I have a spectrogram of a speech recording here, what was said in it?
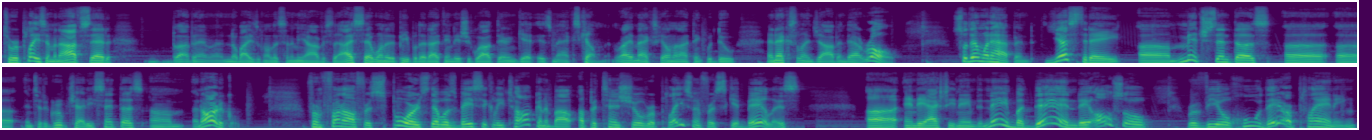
to replace him? And I've said, nobody's going to listen to me, obviously. I said one of the people that I think they should go out there and get is Max Kellerman, right? Max Kellerman, I think, would do an excellent job in that role. So then what happened? Yesterday, uh, Mitch sent us uh, uh, into the group chat, he sent us um, an article from Front Office Sports that was basically talking about a potential replacement for Skip Bayless. Uh, and they actually named the name, but then they also reveal who they are planning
